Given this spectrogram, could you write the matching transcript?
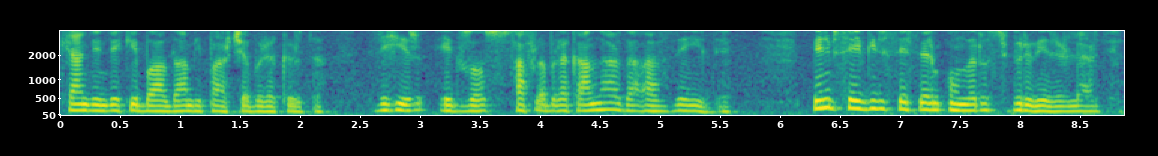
kendindeki baldan bir parça bırakırdı. Zehir, egzoz, safra bırakanlar da az değildi. Benim sevgili seslerim onları süpürüverirlerdi.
